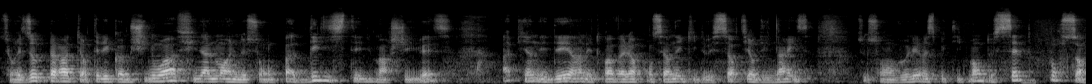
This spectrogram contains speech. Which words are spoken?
sur les opérateurs télécoms chinois, finalement elles ne seront pas délistées du marché US, a bien aidé. Hein. les trois valeurs concernées qui devaient sortir du NICE se sont envolées respectivement de 7%.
